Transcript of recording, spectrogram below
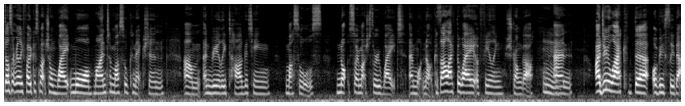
doesn't really focus much on weight, more mind to muscle connection, um, and really targeting muscles, not so much through weight and whatnot. Because I like the way of feeling stronger, and I do like the obviously the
